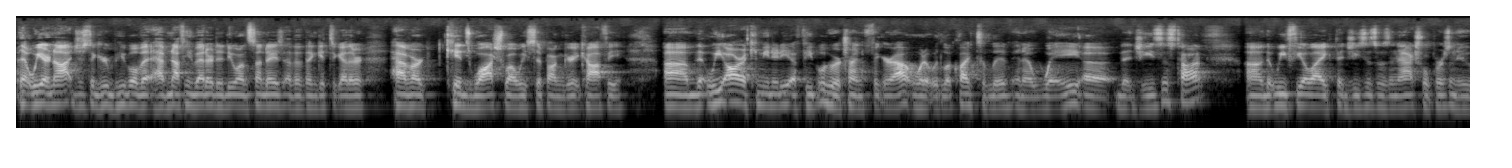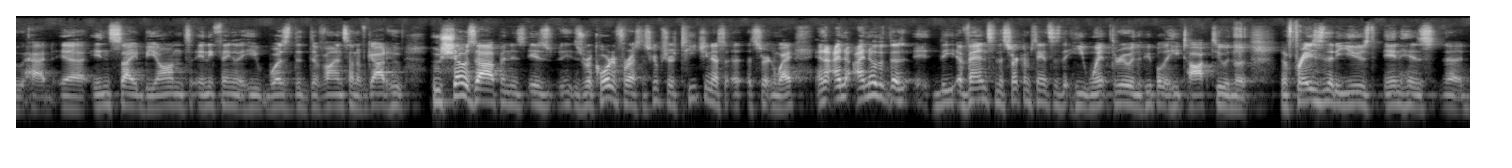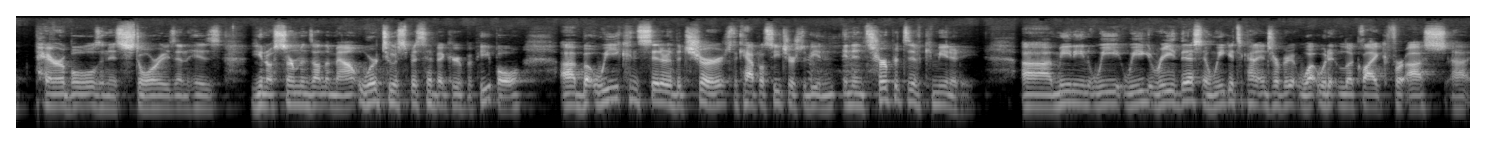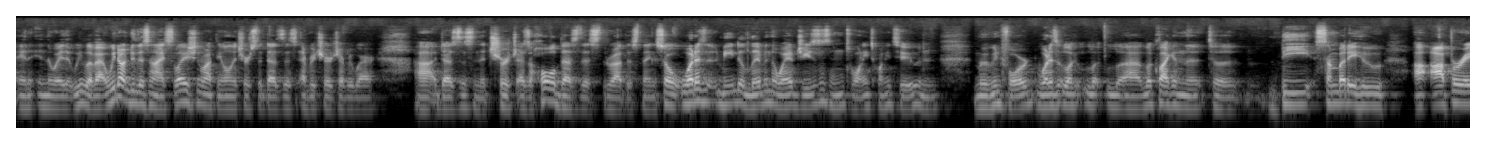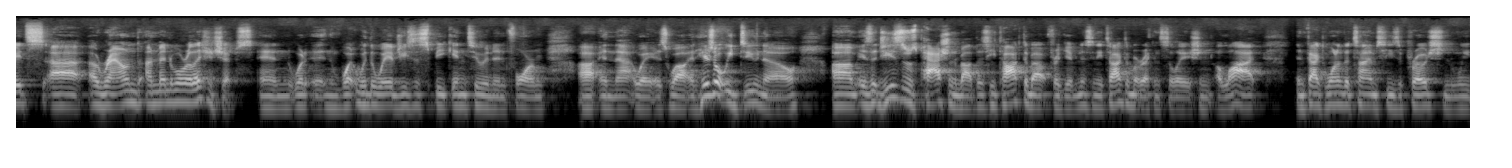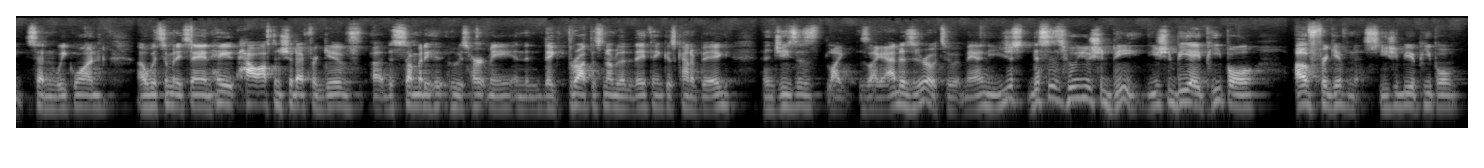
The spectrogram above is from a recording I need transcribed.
that we are not just a group of people that have nothing better to do on Sundays other than get together, have our kids watch while we sip on great coffee. Um, that we are a community of people who are trying to figure out what it would look like to live in a way uh, that Jesus taught, uh, that we feel like that Jesus was an actual person who had uh, insight beyond anything, that he was the divine Son of God who who shows up and is is, is recorded for us in Scripture, teaching us a, a certain way. And I, I, know that the the events and the circumstances that he went through, and the people that he talked to, and the the phrases that he used in his uh, parables and his stories and his you know sermons on the mount were to a specific group of people. Uh, but we consider the church, the capital C church, to be an, an interpretive community uh, meaning we we read this and we get to kind of interpret it. What would it look like for us uh, in, in the way that we live at? We don't do this in isolation. We're not the only church that does this. Every church everywhere uh, does this, and the church as a whole does this throughout this thing. So, what does it mean to live in the way of Jesus in 2022 and moving forward? What does it look look, uh, look like in the to be somebody who uh, operates uh, around unmendable relationships and what and what would the way of jesus speak into and inform uh, in that way as well. And here's what we do know um, is that jesus was passionate about this. He talked about forgiveness and he talked about reconciliation a lot. In fact one of the times he's approached and we said in week one uh, with somebody saying hey how often should i forgive uh, this somebody who has hurt me? And then they throw out this number that they think is kind of big. And jesus like is like add a zero to it man. You just this is who you should be. You should be a people of forgiveness. You should be a people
